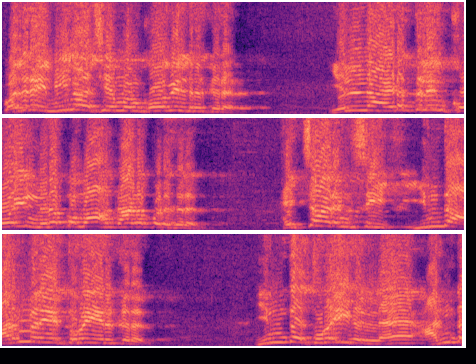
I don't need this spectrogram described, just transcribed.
மதுரை மீனாட்சி அம்மன் கோவில் இருக்கிறது. எல்லா இடத்திலும் கோயில் நிரப்பமாக காணப்படுகிறது. ஹெச்ஆர்என்சி இந்த அறநிலையத்துறை இருக்கிறது. இந்த துறைகள்ல அந்த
